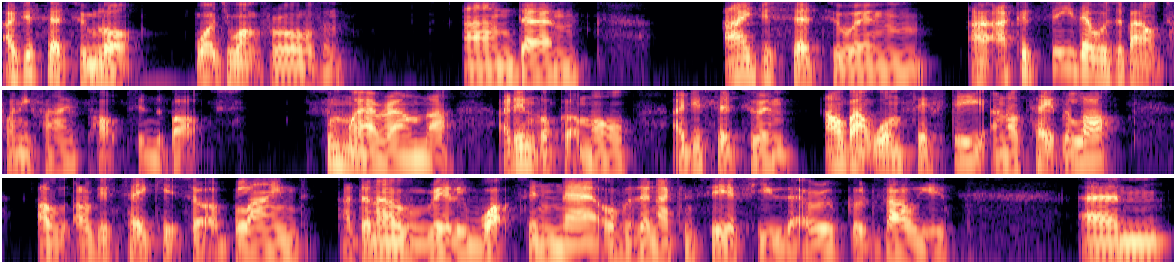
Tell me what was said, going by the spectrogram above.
i just said to him look what do you want for all of them and um, i just said to him I, I could see there was about 25 pops in the box somewhere around that i didn't look at them all i just said to him how about 150 and i'll take the lot I'll, I'll just take it sort of blind. I don't know really what's in there other than I can see a few that are of good value. Um,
